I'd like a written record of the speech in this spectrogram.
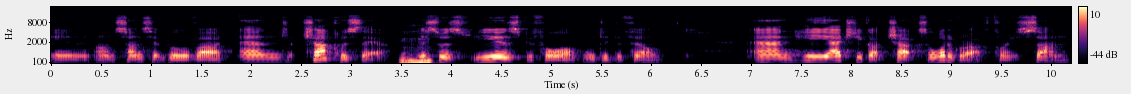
in on Sunset Boulevard, and Chuck was there. Mhm. This was years before we did the film, and he actually got Chuck's autograph for his son.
